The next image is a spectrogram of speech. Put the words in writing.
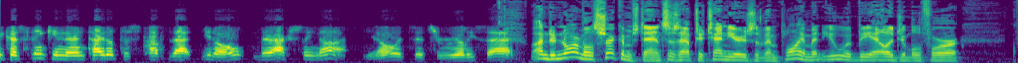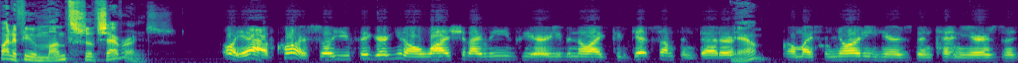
Because thinking they're entitled to stuff that, you know, they're actually not. You know, it's it's really sad. Under normal circumstances, after 10 years of employment, you would be eligible for quite a few months of severance. Oh yeah, of course. So you figure, you know, why should I leave here even though I could get something better? Yeah. Well, my seniority here has been ten years. I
